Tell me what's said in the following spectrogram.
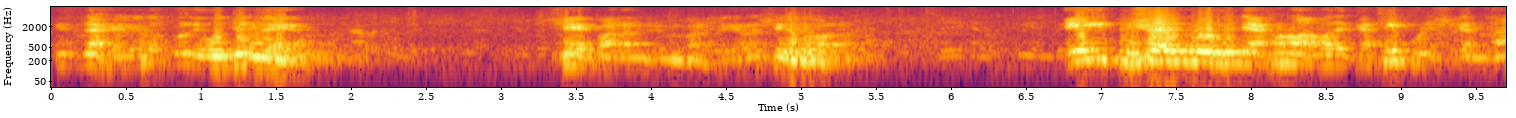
কিন্তু দেখা গেল কলিমুদ্দিন হয়ে গেল। সে পার্লামেন্টের মেম্বার হয়ে গেল সে হতে পারল না। এই বিষয়গুলো কিন্তু এখনও আমাদের কাছেই পরিষ্কার না,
